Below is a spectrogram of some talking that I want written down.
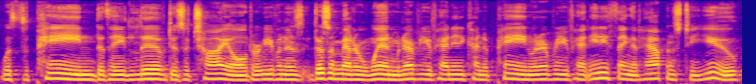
with the pain that they lived as a child or even as, it doesn't matter when, whenever you've had any kind of pain, whenever you've had anything that happens to you,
